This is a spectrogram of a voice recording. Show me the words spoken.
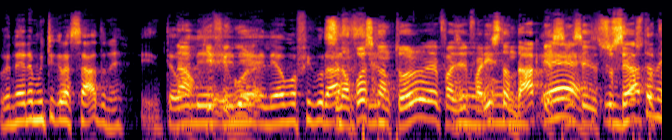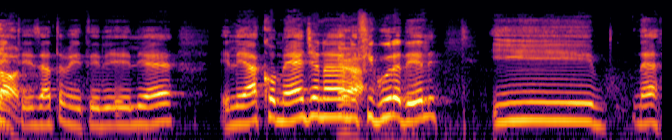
o René é muito engraçado, né? Então não, ele, ele, é, ele, é, uma figura. Se não fosse assim, cantor, fazia, um, faria stand-up, é, assim, sucesso exatamente, total. Exatamente, ele, ele, é, ele é a comédia na, é. na figura dele. E, né,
